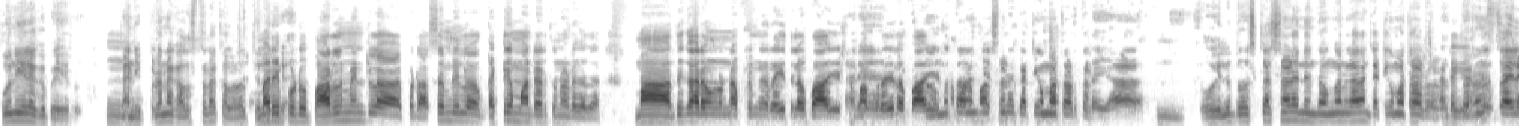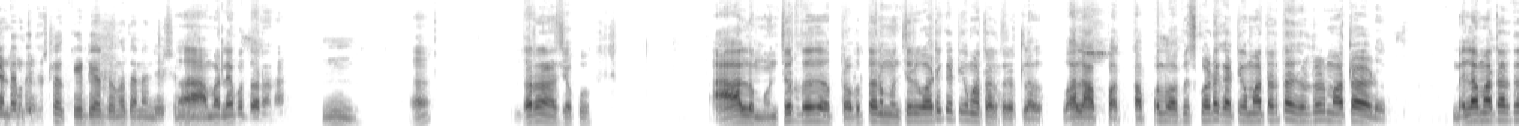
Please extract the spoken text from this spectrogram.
కొనియలేకపోయారు ఉమ్. కానీ ఇప్పుడైనా కలుస్తాడా కలవదు మరి ఇప్పుడు పార్లమెంట్లో ఇప్పుడు అసెంబ్లీలో గట్టిగా మాట్లాడుతున్నాడు కదా. మా అధికారంలో ఉన్నప్పుడు మేము రైతులకు బాగా చేసిన మా ప్రజలకు బాగా చేసినాం చేసినా గట్టిగా మాట్లాడతాడయ్యా. ఓ ఇల్లు దోసుకొచ్చినాడే నేను దొంగను కదా గట్టిగా మాట్లాడాడు అంటే సైలెంట్ దృష్టిలో కేటీఆర్ దొంగతనం చేసిండు? మరి లేకపోతే దొరనా. దొరనా చెప్పు. వాళ్ళు ముంచరు ప్రభుత్వాన్ని ముంచరు కాబట్టి గట్టిగా మాట్లాడతారు ఇట్లా. వాళ్ళు తప్పులు పంపించుకుంటే గట్టిగా మాట్లాడితే ఎదుటి మాట్లాడాడు. మెల్ల మాట్లాడితే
